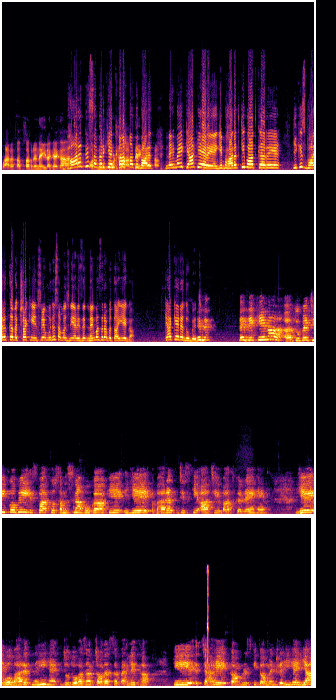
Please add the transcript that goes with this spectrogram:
भारत अब सब्र नहीं रखेगा भारत ने सब्र किया कहा भारत? नहीं मैं क्या कह रहे हैं? ये भारत की बात कर रहे हैं? ये किस भारत का नक्शा खींच रहे हैं? मुझे समझ नहीं आ रही। नहीं जरा बताइएगा। क्या कह रहे हैं दुबे जी? नहीं देखिए ना दुबे जी को भी इस बात को समझना होगा कि ये भारत जिसकी आज ये बात कर रहे हैं, ये वो भारत नहीं है जो 2014 से पहले था कि चाहे कांग्रेस की गवर्नमेंट रही है या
